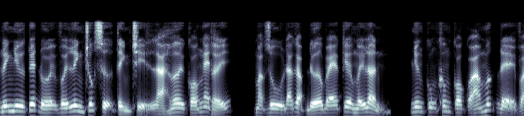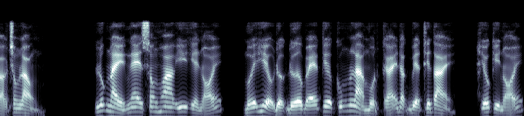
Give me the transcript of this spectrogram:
Linh như tuyết đối với linh trúc sự tình chỉ là hơi có nghe thấy, mặc dù đã gặp đứa bé kia mấy lần, nhưng cũng không có quá mức để vào trong lòng. Lúc này nghe xong hoa y thì nói, mới hiểu được đứa bé kia cũng là một cái đặc biệt thiên tài, hiếu kỳ nói,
